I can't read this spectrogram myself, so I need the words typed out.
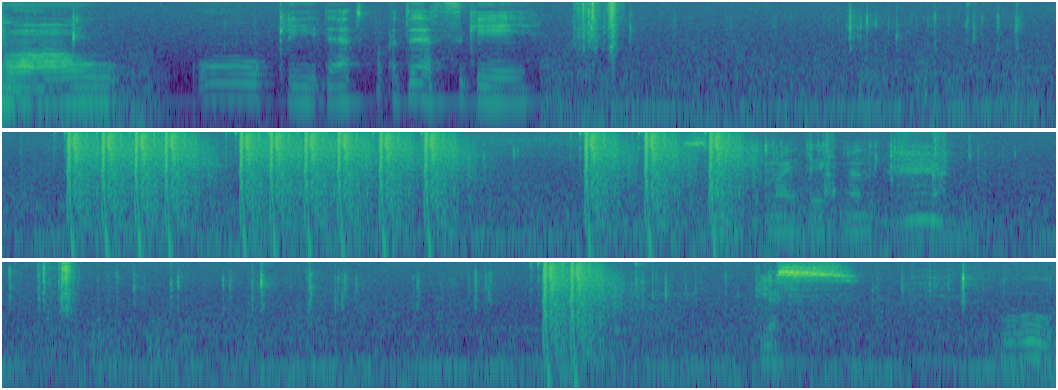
Wow. Okay, that's that's gay. Suck my dick, man. yes. Ooh.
